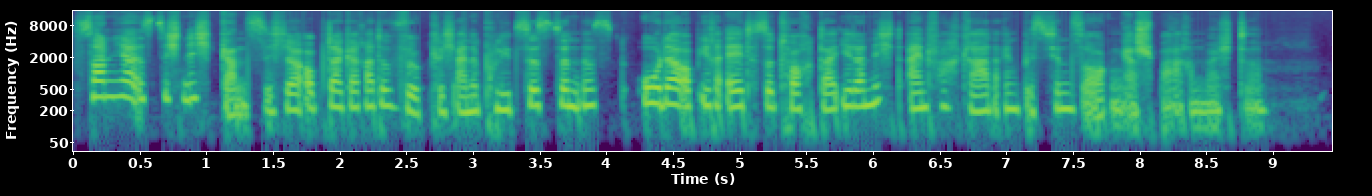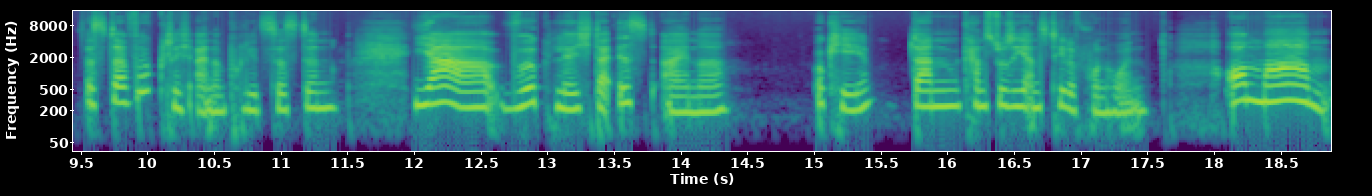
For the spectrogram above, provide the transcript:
Sonja ist sich nicht ganz sicher, ob da gerade wirklich eine Polizistin ist oder ob ihre älteste Tochter ihr da nicht einfach gerade ein bisschen Sorgen ersparen möchte. Ist da wirklich eine Polizistin? Ja, wirklich, da ist eine. Okay, dann kannst du sie ans Telefon holen. Oh Mom,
